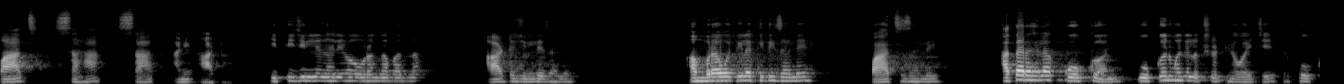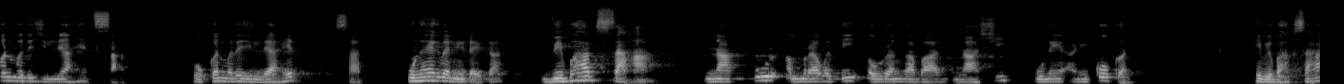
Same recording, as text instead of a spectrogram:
पाच सहा सात आणि आठ. किती जिल्हे झाले हो औरंगाबादला? आठ जिल्हे झाले. अमरावतीला किती झाले? पाच झाले. आता राहिला कोकण. कोकणमध्ये लक्षात ठेवायचे तर कोकणमध्ये जिल्हे आहेत सात. कोकणमध्ये जिल्हे आहेत सात. पुन्हा एकदा नीट आहे का विभाग सहा नागपूर अमरावती औरंगाबाद नाशिक पुणे आणि कोकण. हे विभाग सहा.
